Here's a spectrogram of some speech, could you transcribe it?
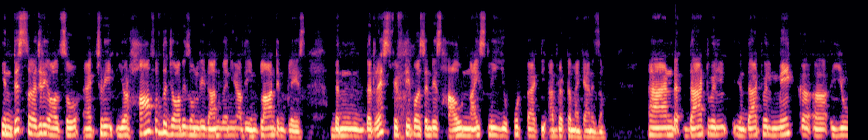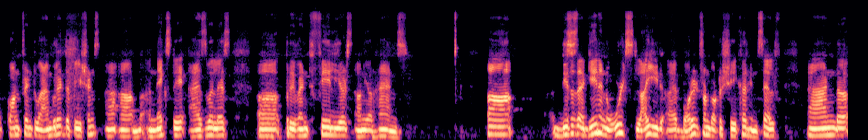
in this surgery also actually your half of the job is only done when you have the implant in place. Then the rest 50% is how nicely you put back the abductor mechanism. And that will that will make uh, uh, you confident to ambulate the patients uh, um, next day as well as uh, prevent failures on your hands. Uh, this is again an old slide i borrowed from dr shekhar himself. And uh,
